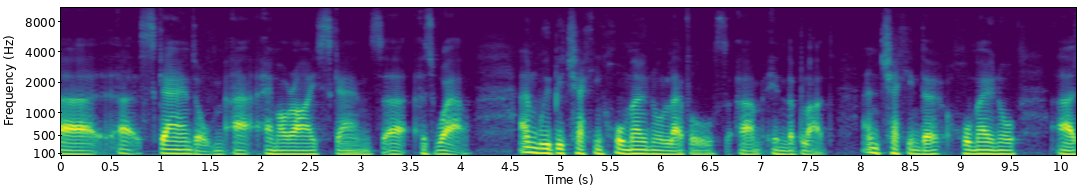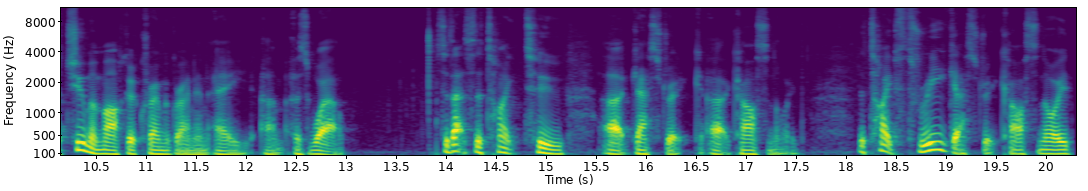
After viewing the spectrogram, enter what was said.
uh, uh, scans or uh, MRI scans as well. And we'd be checking hormonal levels um, in the blood and checking the hormonal tumor marker chromogranin A um, as well. So that's the type 2 gastric carcinoid. The type 3 gastric carcinoid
